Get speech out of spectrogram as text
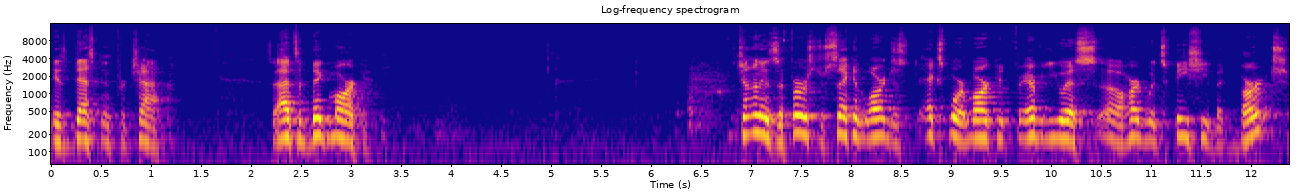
is destined for China. So that's a big market. China is the first or second largest export market for every U.S. Uh, hardwood species but birch.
